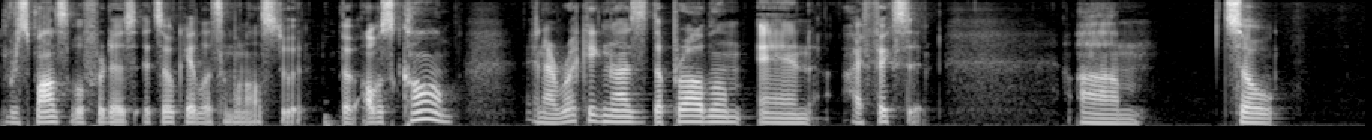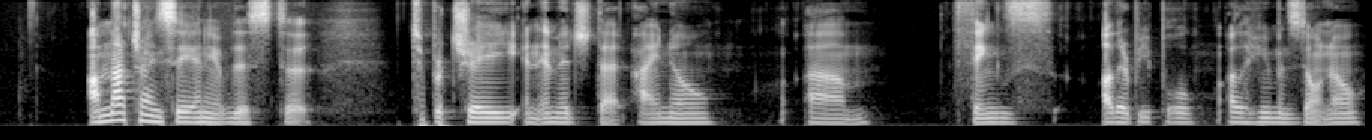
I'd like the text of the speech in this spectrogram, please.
responsible for this. It's okay. Let someone else do it. But I was calm and I recognized the problem and I fixed it. Um, so I'm not trying to say any of this to to portray an image that I know um, things other people, other humans don't know,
